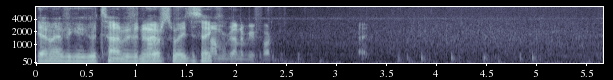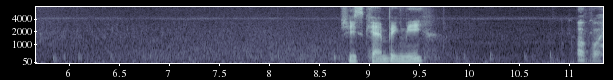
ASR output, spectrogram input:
Yeah, I'm having a good time with nurse. Wait a sec. I'm gonna be fucked. She's camping me. Oh boy.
